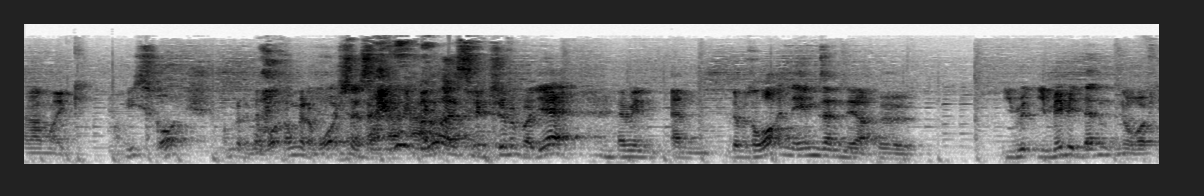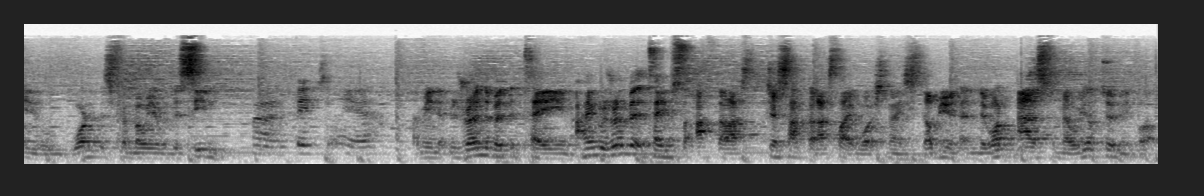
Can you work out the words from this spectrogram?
and I'm like. "Oh, He's Scottish. I'm gonna I'm gonna watch this. I stupid, but yeah. I mean, and there was a lot of names in there who you, you maybe didn't know if you weren't as familiar with the scene. Uh, basically, yeah. I mean, it was round about the time. I think it was round about the time after I, just after I started watching ICW, and they weren't as familiar to me. But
